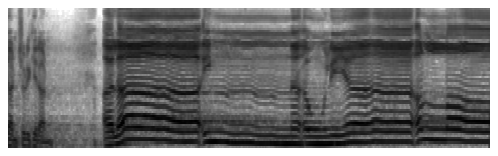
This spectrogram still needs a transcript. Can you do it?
தான் சொல்கிறான் அலா இன் அவுலியா அல்லாஹ்?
